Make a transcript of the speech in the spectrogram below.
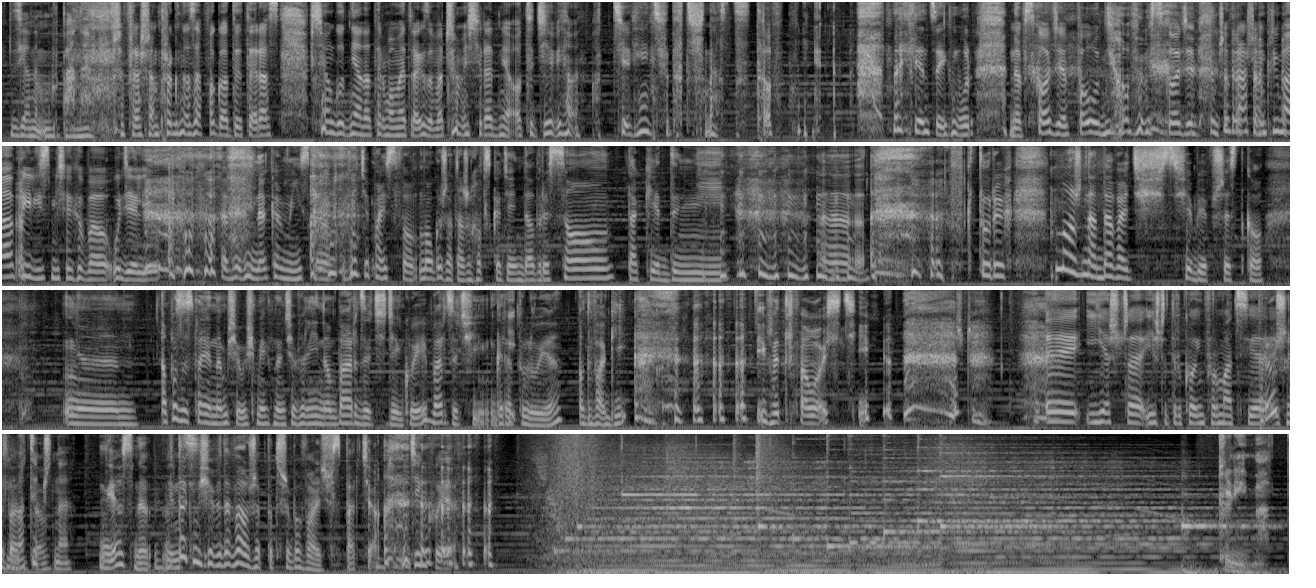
z Janem Urbanem. Przepraszam, prognoza pogody teraz. W ciągu dnia na termometrach zobaczymy średnio od 9, od 9 do 13 stopni. Najwięcej chmur na wschodzie, południowym wschodzie. Przepraszam, prima aprilis mi się chyba udzielił. Ewelina Kamińska. Wiecie Państwo, Małgorzata Żochowska, dzień dobry. Są takie dni, e, w których można dawać z siebie wszystko. E, a pozostaje nam się uśmiechnąć. Ewelino, bardzo Ci dziękuję, bardzo Ci gratuluję odwagi i wytrwałości. Y, jeszcze, jeszcze tylko informacje Proszę klimatyczne. Jasne. Więc- Tak mi się wydawało, że potrzebowałeś wsparcia. Dziękuję. Klimat.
